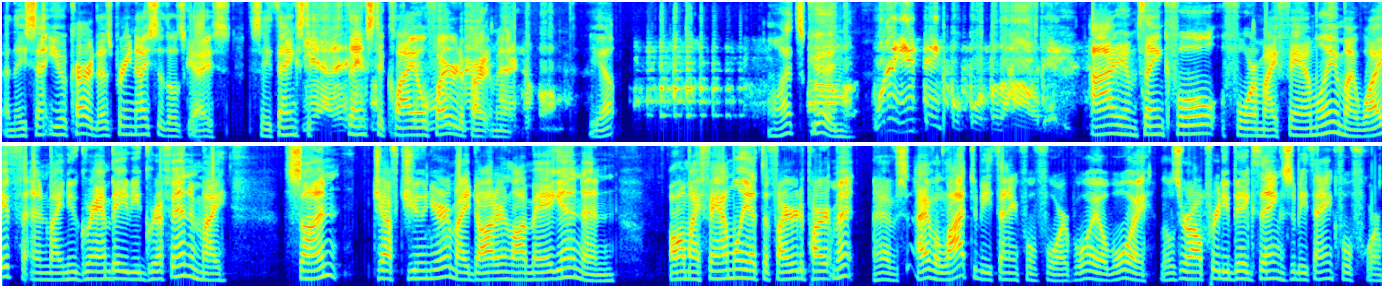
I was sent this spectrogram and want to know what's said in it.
And they sent you a card. That's pretty nice of those guys. Say thanks to Yeah. thanks it- to Clio Fire Department. nice. Yep. Well, that's good. Um, what are you thankful for for the holidays? I am thankful for my family, my wife, and my new grandbaby Griffin, and my son Jeff Jr., my daughter-in-law Megan, and all my family at the fire department. I have I have a lot to be thankful for. Boy, oh boy, those are all pretty big things to be thankful for.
